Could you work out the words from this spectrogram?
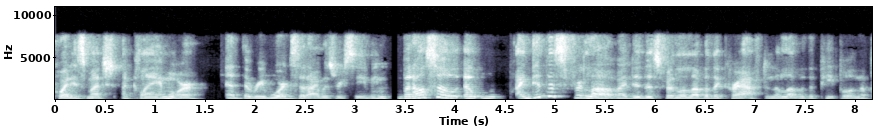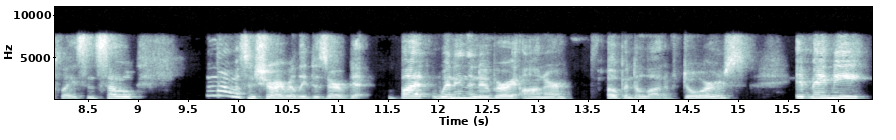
quite as much acclaim or at the rewards that I was receiving. But also, uh, I did this for love. I did this for the love of the craft and the love of the people and the place. And so I wasn't sure I really deserved it. But winning the Newbery Honor opened a lot of doors. It made me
